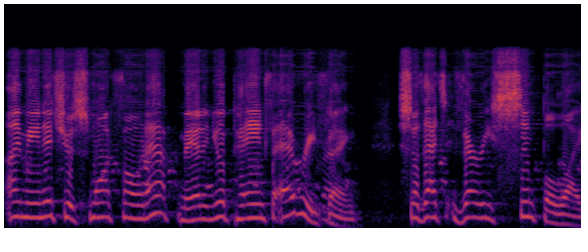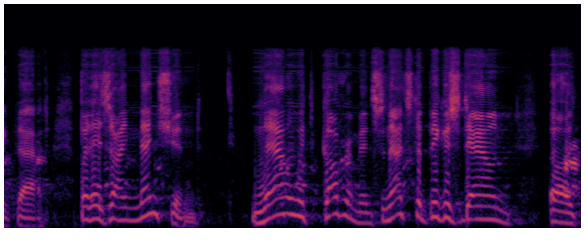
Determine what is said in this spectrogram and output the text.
I mean, it's your smartphone app, man, and you're paying for everything. So that's very simple like that. But as I mentioned, now with governments, and that's the biggest down, uh,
